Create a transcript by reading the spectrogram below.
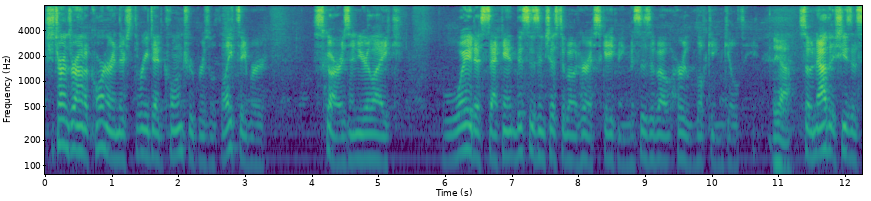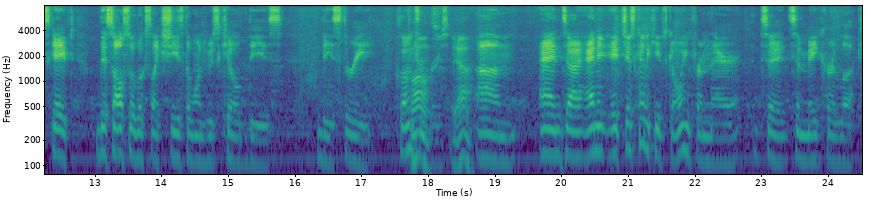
she turns around a corner, and there's three dead clone troopers with lightsaber scars, and you're like, wait a second, this isn't just about her escaping, this is about her looking guilty. yeah, So now that she's escaped, this also looks like she's the one who's killed these these three clone Clones, troopers. yeah. Um, and uh, and it, it just kind of keeps going from there to to make her look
